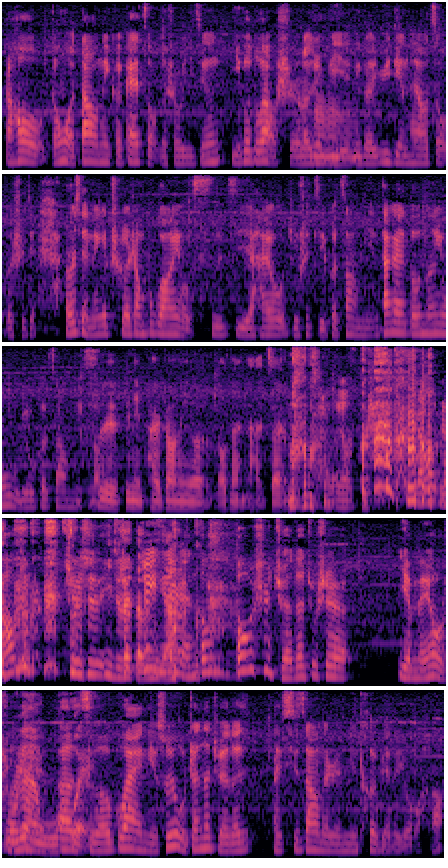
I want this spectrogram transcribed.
然后等我到那个该走的时候，已经一个多小时了，就比那个预定他要走的时间。而且那个车上不光有司机，还有就是几个藏民，大概都能有五六个藏民了。所以给你拍照那个老奶奶还在吗？没有，不是。然后，然后就 就是一直在等你。这些人都都是觉得就是也没有说呃责怪你，所以我真的觉得哎，西藏的人民特别的友好。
